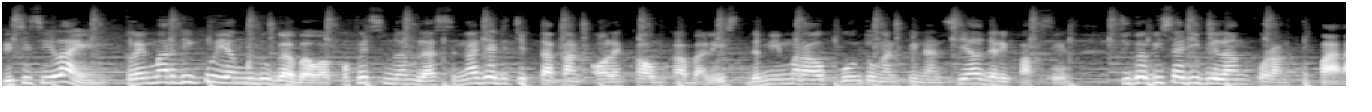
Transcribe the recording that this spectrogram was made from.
Di sisi lain, klaim Mardiku yang menduga bahwa COVID-19 sengaja diciptakan oleh kaum kabalis demi meraup keuntungan finansial dari vaksin juga bisa dibilang kurang tepat.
